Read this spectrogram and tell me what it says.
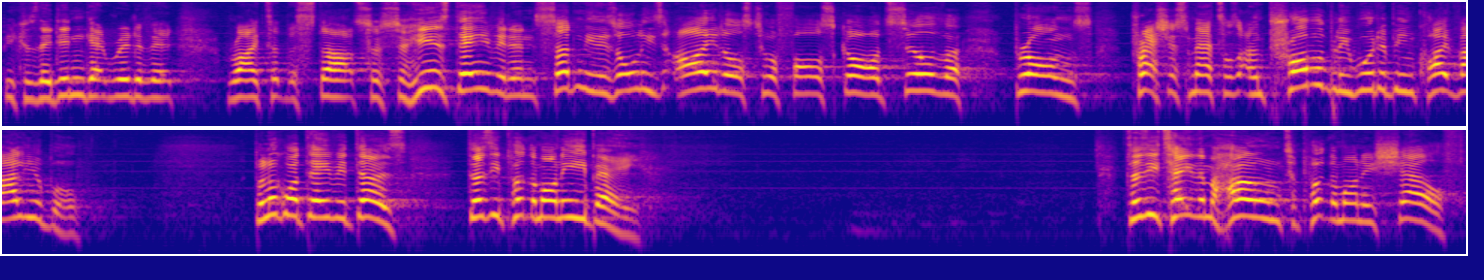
because they didn't get rid of it right at the start. So, so here's David, and suddenly there's all these idols to a false god silver, bronze, precious metals, and probably would have been quite valuable. But look what David does. Does he put them on eBay? Does he take them home to put them on his shelf?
